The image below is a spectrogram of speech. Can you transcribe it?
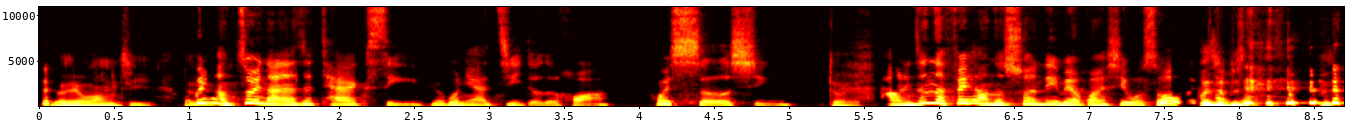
对有点忘记。对我跟你讲，最难的是 taxi，如果你还记得的话，会蛇形。对，好，你真的非常的顺利，没有关系。我所有的不是不是不是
